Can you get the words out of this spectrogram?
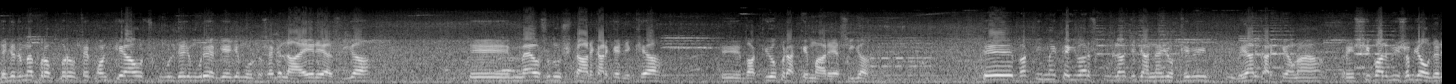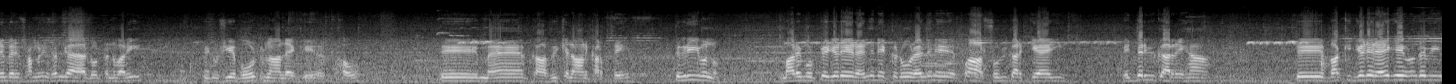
ਤੇ ਜਦੋਂ ਮੈਂ ਪ੍ਰੋਪਰ ਉੱਥੇ ਪਹੁੰਚਿਆ, ਉਹ ਸਕੂਲ ਦੇ ਮੂਹਰੇ ਅੱਗੇ ਜੇ ਮੋਟਰਸਾਈਕਲ ਲਾਏ ਰਿਹਾ ਸੀਗਾ। ਤੇ ਮੈਂ ਉਸ ਨੂੰ ਸਟਾਰਟ ਕਰਕੇ ਦੇਖਿਆ ਤੇ ਬਾਕੀ ਉਹ ਪਟਾਕੇ ਮਾਰਿਆ ਸੀਗਾ। ਤੇ ਬਾਕੀ ਮੈਂ ਕਈ ਵਾਰ ਸਕੂਲਾਂ 'ਚ ਜਾਂਦਾ ਜੀ, ਉੱਥੇ ਵੀ ਵਿਹਾਰ ਕਰਕੇ ਆਉਣਾ। ਪ੍ਰਿੰਸੀਪਲ ਵੀ ਸਮਝਾਉਂਦੇ ਨੇ ਮੇਰੇ ਸਾਹਮਣੇ, ਸਮਝਾਇਆ ਦੋ ਤਿੰਨ ਵਾਰੀ ਵੀ ਤੁਸੀਂ ਇਹ ਬੋਲਟ ਨਾ ਲੈ ਕੇ ਆਓ। ਤੇ ਮੈਂ ਕਾਫੀ ਚਲਾਨ ਕਰਤੇ, ਤਕਰੀਬਨ ਮਾੜੇ ਮੋਟੇ ਜਿਹੜੇ ਰਹਿੰਦੇ ਨੇ, ਇੱਕ ਦੋ ਰਹਿੰਦੇ ਨੇ, ਭਾਰਸੋ ਵੀ ਕਰਕੇ ਆਇਆ ਜੀ, ਇੱਧਰ ਵੀ ਕਰ ਰਿਹਾ ਹਾਂ। ਤੇ ਬਾਕੀ ਜਿਹੜੇ ਰਹਿ ਗਏ, ਉਹਦੇ ਵੀ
